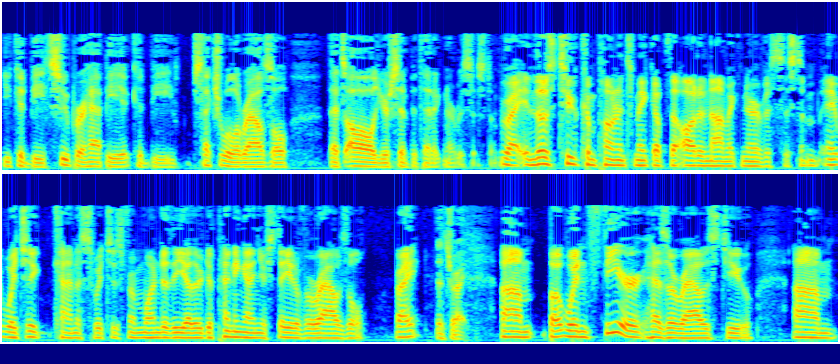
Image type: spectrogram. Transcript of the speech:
You could be super happy. It could be sexual arousal. That's all your sympathetic nervous system. Right, and those two components make up the autonomic nervous system, eh, which it kind of switches from one to the other depending on your state of arousal, right? That's right. Um, but when fear has aroused you, um,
